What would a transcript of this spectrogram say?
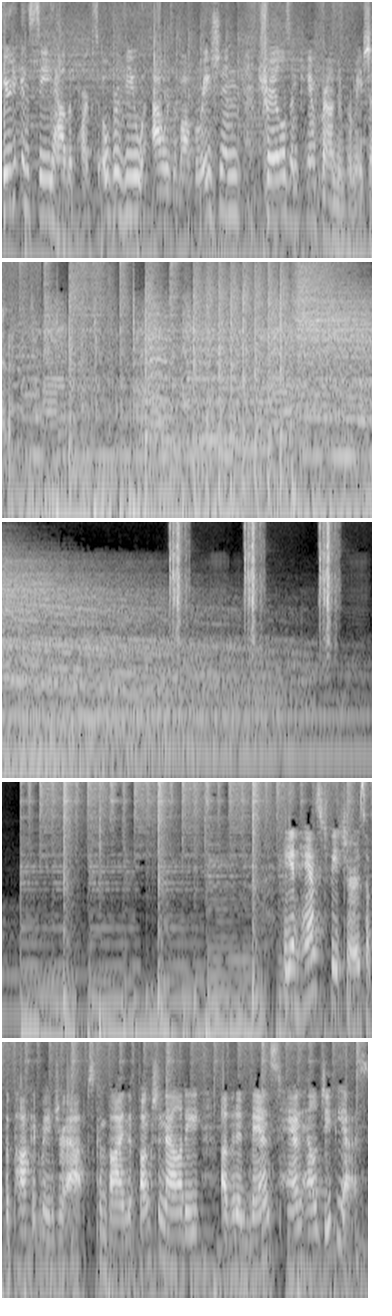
Here you can see how the park's overview, hours of operation, trails, and campground information. The enhanced features of the Pocket Ranger apps combine the functionality of an advanced handheld GPS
